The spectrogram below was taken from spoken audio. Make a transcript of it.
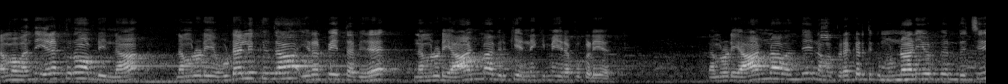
நம்ம வந்து இறக்குறோம் அப்படின்னா நம்மளுடைய உடலுக்கு தான் இறப்பே தவிர நம்மளுடைய ஆன்மாவிற்கு என்றைக்குமே இறப்பு கிடையாது. நம்மளுடைய ஆன்மா வந்து நம்ம பிறக்கிறதுக்கு முன்னாடியும் இருந்து இருந்துச்சு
